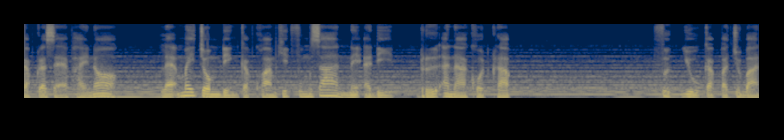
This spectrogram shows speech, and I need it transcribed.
กับกระแสภายนอก และไม่จมดิ่งกับความคิดฟุ้งซ่านในอดีต หรืออนาคตครับ ฝึกอยู่กับปัจจุบัน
